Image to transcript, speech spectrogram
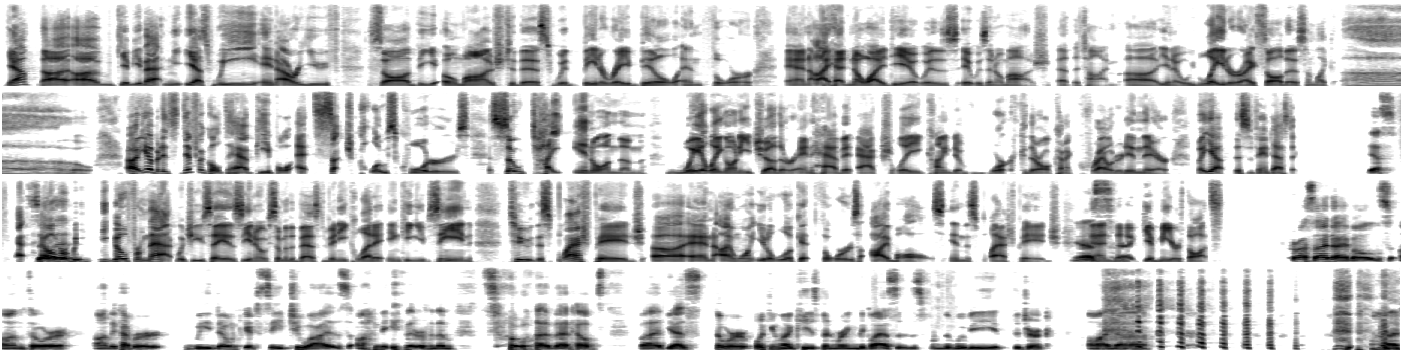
Yeah, I'll give you that. And yes, we in our youth saw the homage to this with Beta Ray Bill and Thor, and I had no idea it was it was an homage at the time. Uh, you know, later I saw this, I'm like, oh, uh, yeah. But it's difficult to have people at such close quarters, so tight in on them, wailing on each other, and have it actually kind of work. They're all kind of crowded in there. But yeah, this is fantastic. Yes. So However, we, we go from that, which you say is, you know, some of the best Vinnie Colletta inking you've seen, to the splash page. Uh, and I want you to look at Thor's eyeballs in the splash page yes. and uh, give me your thoughts. Cross-eyed eyeballs on Thor. On the cover, we don't get to see two eyes on either of them, so uh, that helps. But yes, Thor looking like he's been wearing the glasses from the movie The Jerk on uh, on,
